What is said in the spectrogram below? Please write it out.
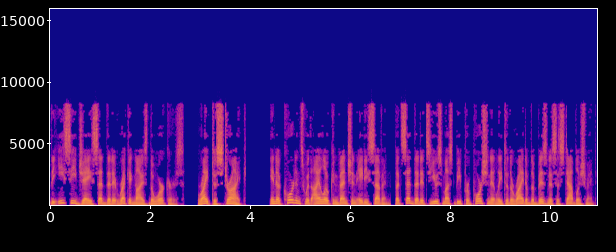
The ECJ said that it recognized the workers' right to strike in accordance with ILO Convention 87, but said that its use must be proportionately to the right of the business establishment.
